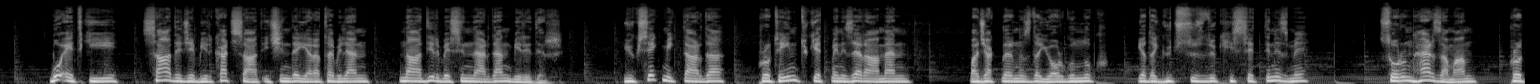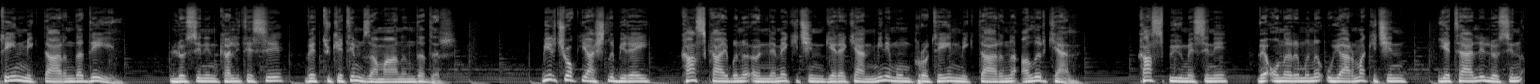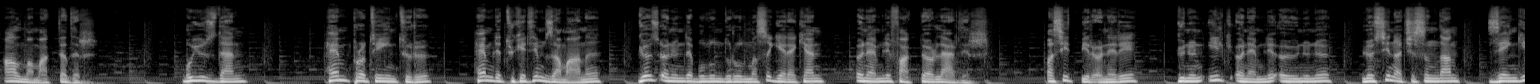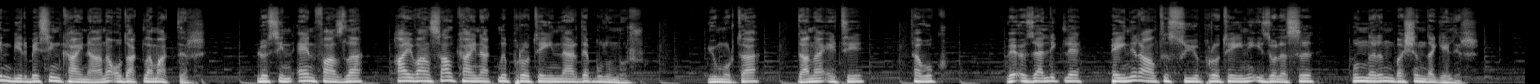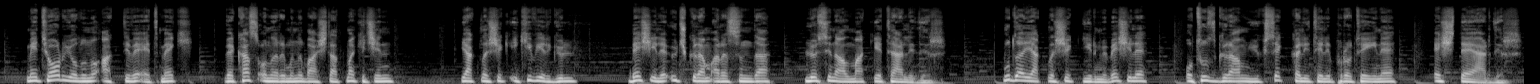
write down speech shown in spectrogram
Bu etkiyi sadece birkaç saat içinde yaratabilen nadir besinlerden biridir. Yüksek miktarda protein tüketmenize rağmen bacaklarınızda yorgunluk ya da güçsüzlük hissettiniz mi? Sorun her zaman protein miktarında değil, lösinin kalitesi ve tüketim zamanındadır. Birçok yaşlı birey kas kaybını önlemek için gereken minimum protein miktarını alırken, kas büyümesini ve onarımını uyarmak için yeterli lösin almamaktadır. Bu yüzden hem protein türü hem de tüketim zamanı göz önünde bulundurulması gereken önemli faktörlerdir. Basit bir öneri, günün ilk önemli öğününü lösin açısından zengin bir besin kaynağına odaklamaktır. Lösin en fazla hayvansal kaynaklı proteinlerde bulunur. Yumurta, dana eti, tavuk ve özellikle peynir altı suyu proteini izolası bunların başında gelir. Meteor yolunu aktive etmek ve kas onarımını başlatmak için yaklaşık 5 ile 3 gram arasında lösin almak yeterlidir. Bu da yaklaşık 25 ile 30 gram yüksek kaliteli proteine eşdeğerdir.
